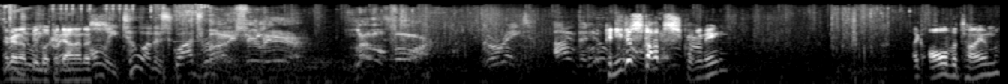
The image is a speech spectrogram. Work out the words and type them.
They're gonna be looking great. down on us. Only two other squads remain. Body shield here. Level four. Great. I'm the new Can you just stop screaming? Like all the time?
